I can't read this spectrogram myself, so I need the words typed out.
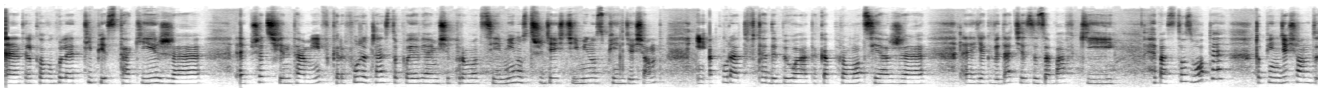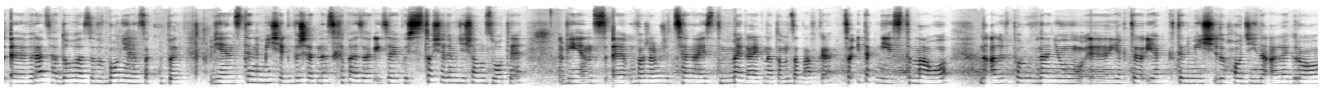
E, Tylko w ogóle tip jest taki, że e, przed świętami w Carrefourze często pojawiają się promocje minus 30 i minus 50 i akurat wtedy była taka promocja, że e, jak wydacie za zabawki chyba 100 zł, to 50 e, wraca do Was w bonie na zakupy, więc ten misiek wyszedł nas chyba za, za jakoś 170 zł, więc uważam, że cena jest mega jak na tą zabawkę, co i tak nie jest mało, no ale w porównaniu jak, te, jak ten miś dochodzi na Allegro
